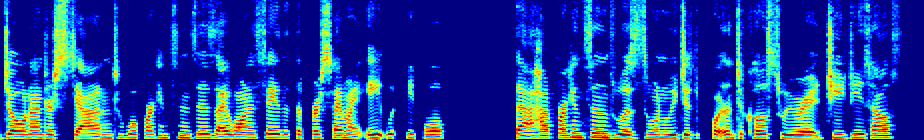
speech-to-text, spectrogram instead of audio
don't understand what Parkinson's is. I want to say that the first time I ate with people that had Parkinson's was when we did Portland to Coast. We were at Gigi's house.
